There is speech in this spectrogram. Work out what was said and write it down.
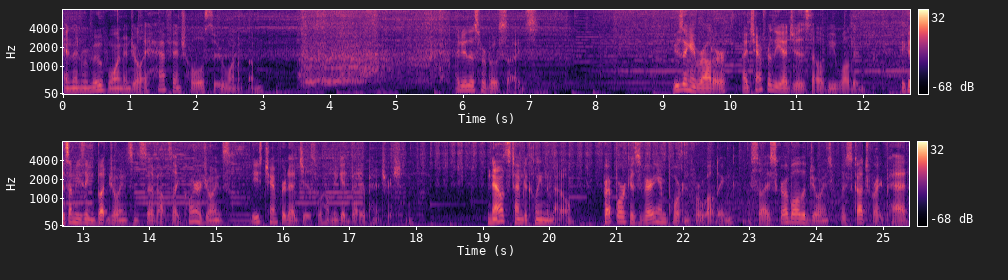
and then remove one and drill a half inch hole through one of them. I do this for both sides. Using a router, I chamfer the edges that will be welded. Because I'm using butt joints instead of outside corner joints, these chamfered edges will help me get better penetration. Now it's time to clean the metal. Prep work is very important for welding, so I scrub all the joints with a Scotch-Brite pad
